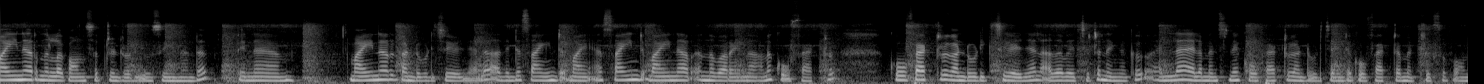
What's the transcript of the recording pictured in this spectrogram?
മൈനർ എന്നുള്ള കോൺസെപ്റ്റ് ഇൻട്രൊഡ്യൂസ് ചെയ്യുന്നുണ്ട്. പിന്നെ മൈനർ കണ്ടുപിടിച്ച് കഴിഞ്ഞാൽ അതിന്റെ സൈൻഡ് മൈ സൈൻഡ് മൈനർ എന്ന് പറയുന്നതാണ് കോഫാക്ടർ കോഫാക്ടർ കണ്ടുപിടിച്ച് കഴിഞ്ഞാൽ അത് വെച്ചിട്ട് നിങ്ങൾക്ക് എല്ലാ എലമെൻസിനെയും കോഫാക്ടർ കണ്ടുപിടിച്ച് അതിന്റെ കോഫാക്ടർ മെട്രിക്സ് ഫോം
